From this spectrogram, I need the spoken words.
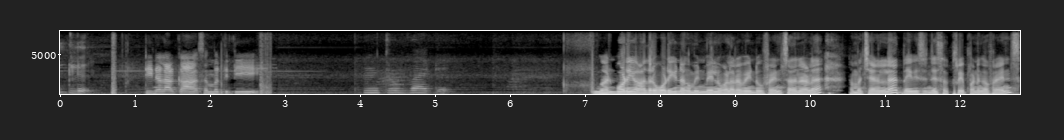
இருக்குது டீ நல்லா இருக்கா? செம்பருத்தி டீ உங்கள் அன்போடையும் ஆதரவோடையும் நாங்கள் மென்மேலும் வளர வேண்டும் ஃப்ரெண்ட்ஸ் அதனால் நம்ம சேனலை தயவு செஞ்சு சப்ஸ்கிரைப் பண்ணுங்கள் ஃப்ரெண்ட்ஸ்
